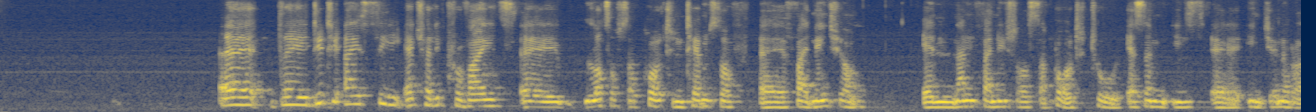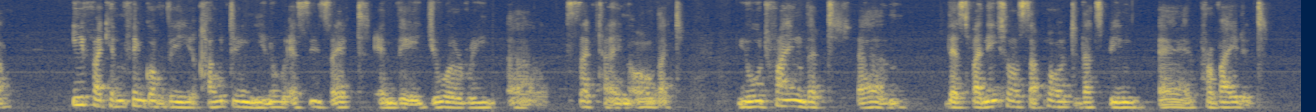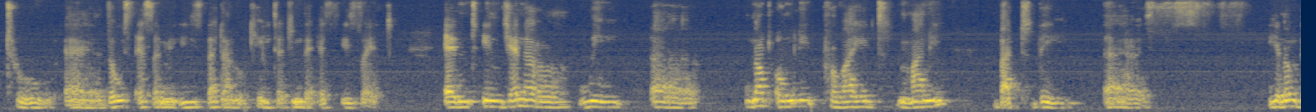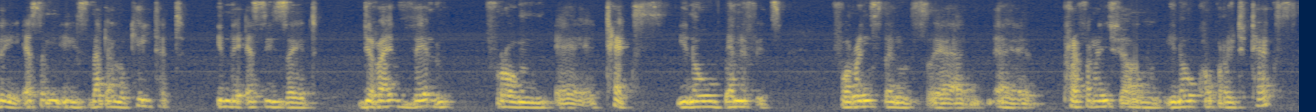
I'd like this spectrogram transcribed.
Uh, the DTIC actually provides uh, lots of support in terms of uh, financial and non-financial support to SMEs uh, in general. If I can think of the Gauteng, you know, SEZ and the jewelry uh, sector and all that, you would find that um, there's financial support that's being uh, provided to uh, those SMEs that are located in the SEZ. And in general, we uh, not only provide money, but the uh, you know, the SMEs that are located in the SEZ derive value from uh, tax, you know, benefits. For instance, uh, uh, preferential, you know, corporate tax.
